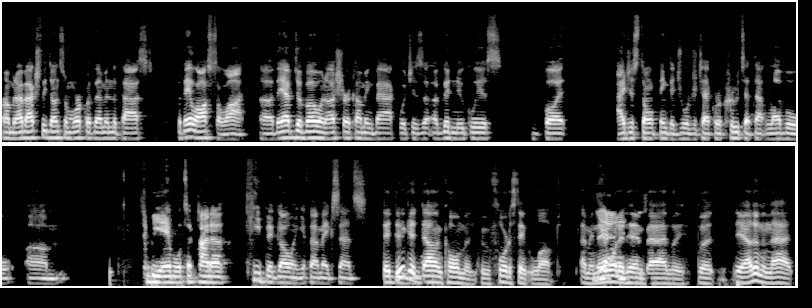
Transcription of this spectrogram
um, and I've actually done some work with them in the past, but they lost a lot. Uh, they have DeVoe and Usher coming back, which is a, a good nucleus, but I just don't think that Georgia Tech recruits at that level um, to be able to kind of keep it going, if that makes sense. They did get Dallin Coleman, who Florida State loved. I mean, they Yeah, wanted him badly, but yeah, other than that,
